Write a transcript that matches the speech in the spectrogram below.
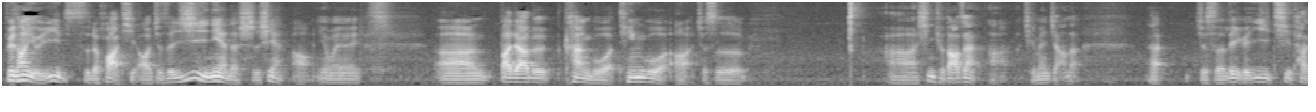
非常有意思的话题啊，就是意念的实现啊。因为，呃，大家都看过、听过啊，就是啊，《星球大战》啊，前面讲的，哎，就是那个 E.T. 它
